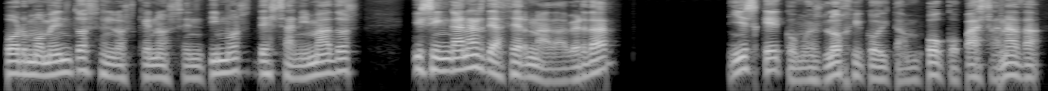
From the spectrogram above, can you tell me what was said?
por momentos en los que nos sentimos desanimados y sin ganas de hacer nada, ¿verdad? Y es que, como es lógico y tampoco pasa nada,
